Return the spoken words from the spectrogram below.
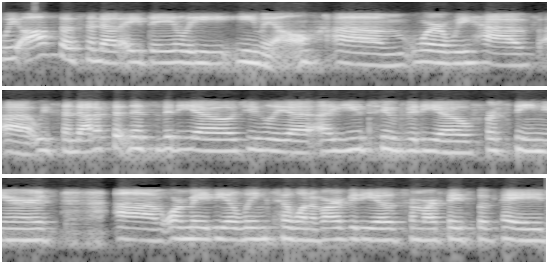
we also send out a daily email um, where we have, uh, we send out a fitness video. It's usually a, a YouTube video for seniors um, or maybe a link to one of our videos from our Facebook page.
